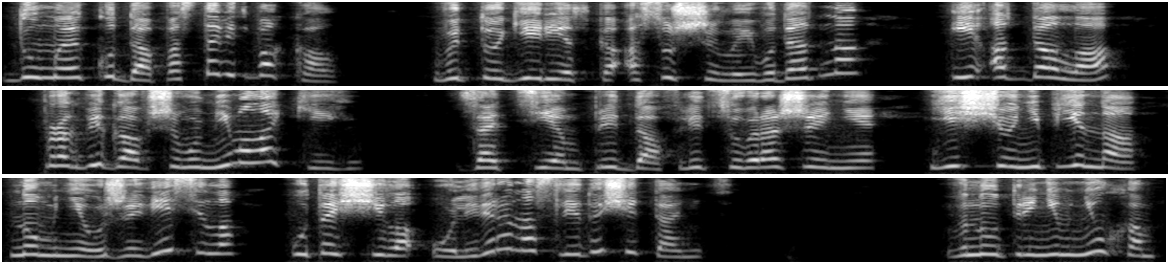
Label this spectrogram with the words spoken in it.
думая, куда поставить бокал. В итоге резко осушила его до дна и отдала пробегавшему мимо лакею. Затем, придав лицу выражение «еще не пьяна, но мне уже весело», утащила Оливера на следующий танец. Внутренним нюхом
